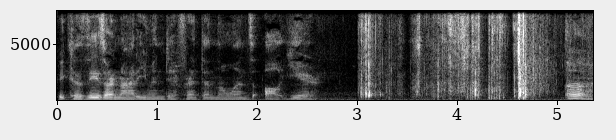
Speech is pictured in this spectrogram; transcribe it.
because these are not even different than the ones all year. Uh.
